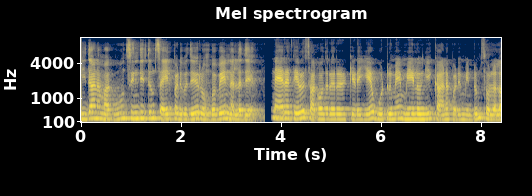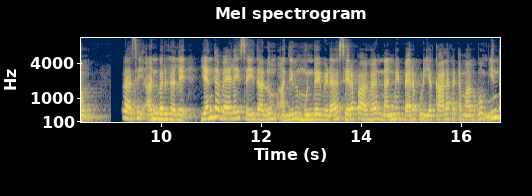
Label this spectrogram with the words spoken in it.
நிதானமாகவும் சிந்தித்தும் செயல்படுவது ரொம்பவே நல்லது. நேரத்தில் சகோதரருக்கிடையே ஒற்றுமை மேலோங்கி காணப்படும் என்றும் சொல்லலாம். ராசி அன்பர்களே எந்த வேலை செய்தாலும் அதில் முன்பை விட சிறப்பாக நன்மை பெறக்கூடிய காலகட்டமாகவும் இந்த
